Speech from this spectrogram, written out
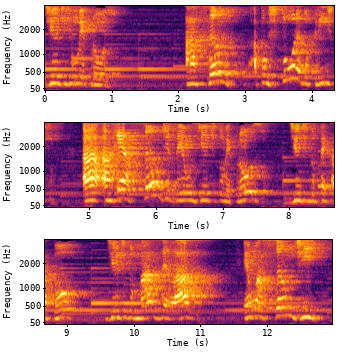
diante de um leproso. A ação, a postura do Cristo, a, a reação de Deus diante do leproso, diante do pecador, diante do mazelado, é uma ação de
